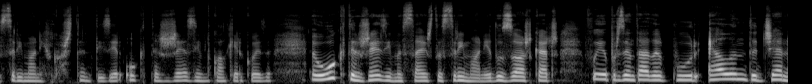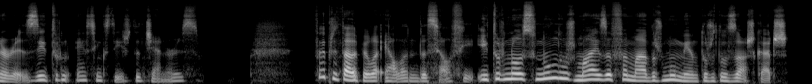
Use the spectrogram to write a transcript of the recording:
cerimónia, gosto tanto de dizer 80 qualquer coisa, a 86 cerimónia dos Oscars foi apresentada por Ellen DeGeneres e é assim que se diz, DeGeneres? Foi apresentada pela Ellen da selfie e tornou-se num dos mais afamados momentos dos Oscars.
